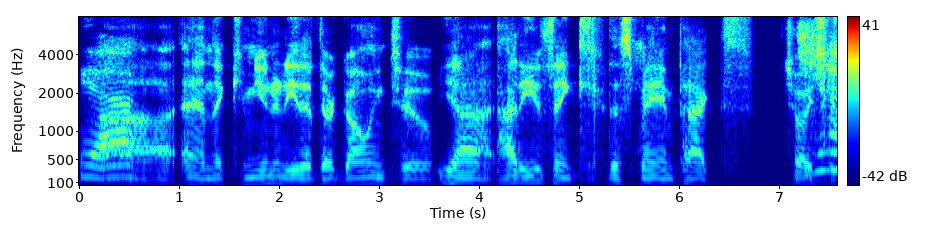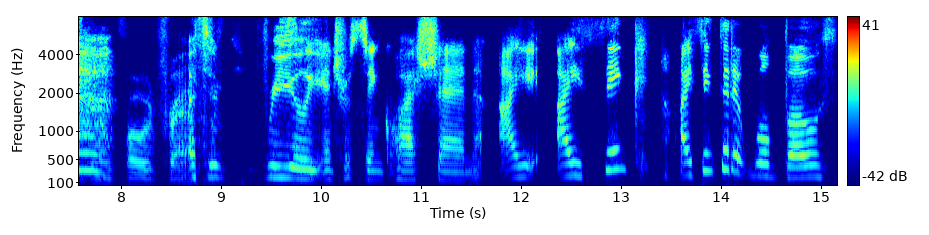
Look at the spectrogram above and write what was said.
Yeah. Uh, and the community that they're going to. Yeah. How do you think this may impact choices yeah. going forward for athletes? That's a really interesting question. I I think I think that it will both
